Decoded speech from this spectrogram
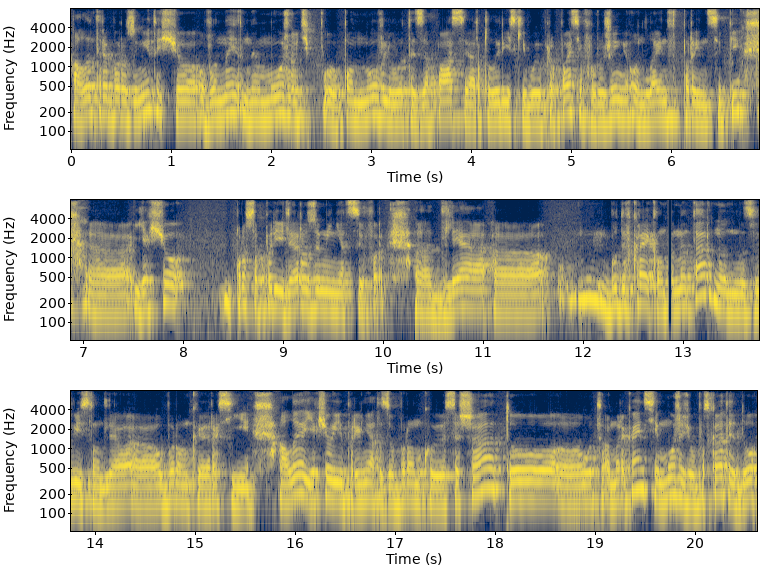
Але треба розуміти, що вони не можуть поновлювати запаси артилерійських боєприпасів у режимі онлайн, в принципі. Якщо просто порі- для розуміння цифр. Е, Для е, буде вкрай комплементарно, ну, звісно, для е, оборонки Росії. Але якщо її порівняти з оборонкою США, то от американці можуть випускати до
